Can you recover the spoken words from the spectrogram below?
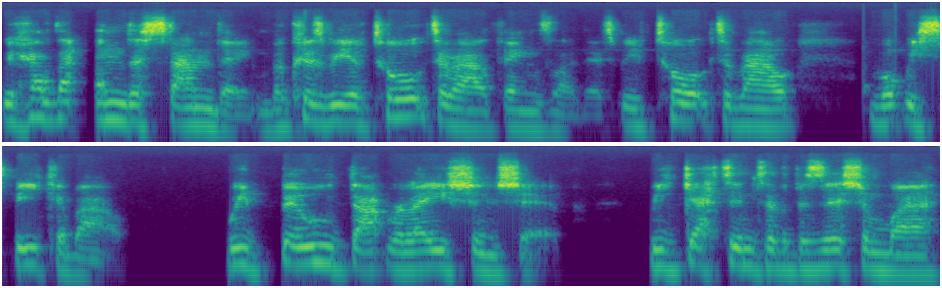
we have that understanding, because we have talked about things like this, we've talked about what we speak about, we build that relationship. We get into the position where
